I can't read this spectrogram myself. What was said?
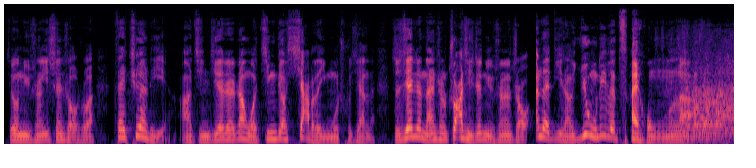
结果女生一伸手说：“在这里。”啊，紧接着让我惊掉下巴的一幕出现了，只见这男生抓起这女生的手，按在地上，用力的彩虹了。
